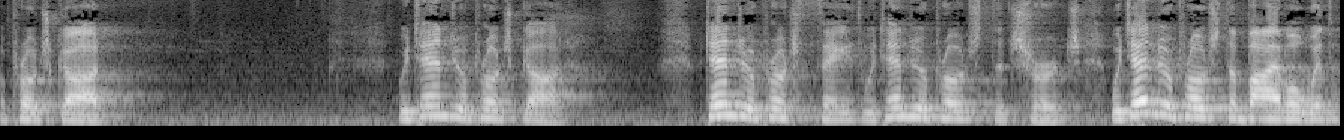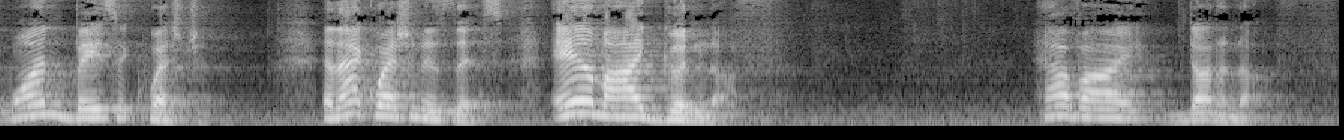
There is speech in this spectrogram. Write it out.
approach God, we tend to approach God. We tend to approach faith. We tend to approach the church. We tend to approach the Bible with one basic question. And that question is this Am I good enough? Have I done enough?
